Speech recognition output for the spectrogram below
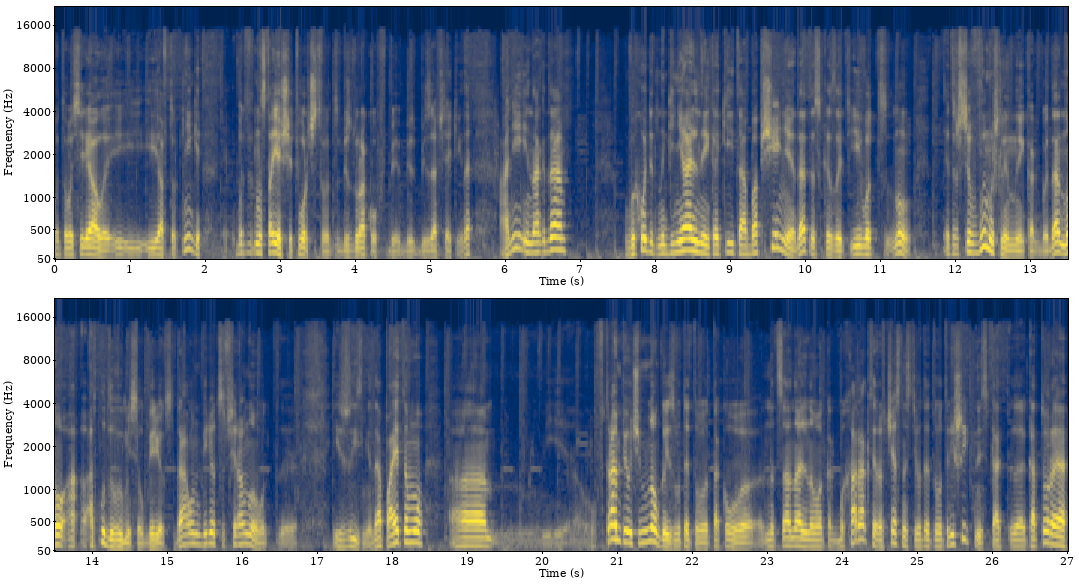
этого сериала и, и автор книги, вот это настоящее творчество, это без дураков, без, без, безо всяких, да, они иногда выходят на гениальные какие-то обобщения, да, так сказать, и вот, ну, это же все вымышленные, как бы, да, но а, откуда вымысел берется? Да, он берется все равно вот э, из жизни, да, поэтому э, в Трампе очень много из вот этого такого национального как бы характера, в частности, вот эта вот решительность, как, которая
